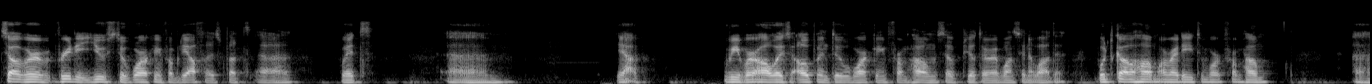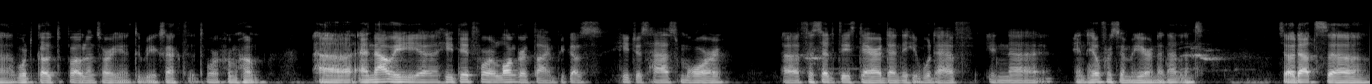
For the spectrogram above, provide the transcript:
so we're really used to working from the office, but uh, with um, yeah, we were always open to working from home. So Piotr once in a while would go home already to work from home. Uh, would go to Poland, sorry, to be exact, to work from home. Uh, and now he uh, he did for a longer time because he just has more uh, facilities there than he would have in uh, in Hilversum here in the Netherlands. So that's uh,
